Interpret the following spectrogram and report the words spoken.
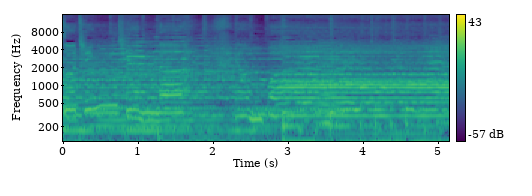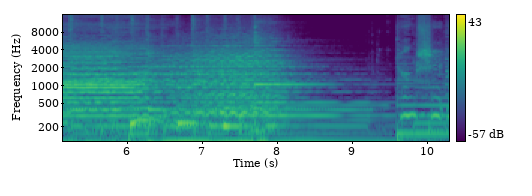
做今天的阳光。当时如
